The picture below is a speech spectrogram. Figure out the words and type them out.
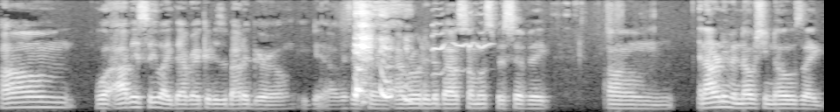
Um. Well, obviously, like that record is about a girl. You can obviously tell I wrote it about someone specific. Um, and I don't even know if she knows. Like,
